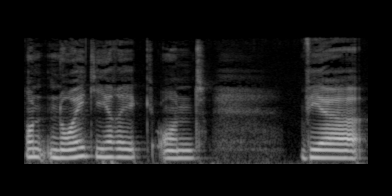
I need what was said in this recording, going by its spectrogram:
und neugierig und wir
